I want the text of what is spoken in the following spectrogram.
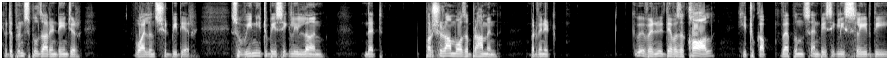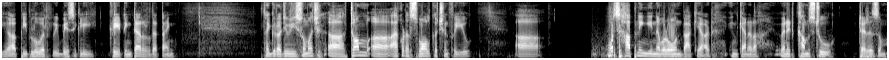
if the principles are in danger, violence should be there. So we need to basically learn that Parshuram was a Brahmin, but when it when there was a call, he took up weapons and basically slayed the uh, people who were basically creating terror at that time. Thank you, Rajivji, so much. Uh, Tom, uh, I got a small question for you. Uh, what's happening in our own backyard in Canada when it comes to terrorism?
